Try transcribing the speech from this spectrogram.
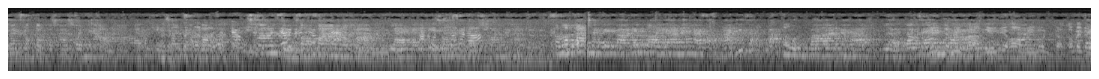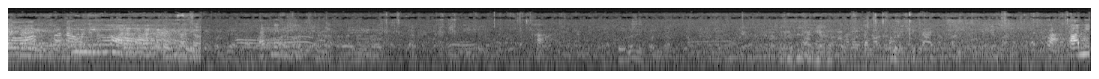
ชันสำหรับประชาชนค่ะแอปพลิเคชันสำหรับช่างศูนย์ซ่อมบ้านนะคะ และแอปพลิเคชันสำหรับช่างค่ะสำหรับการใช้ไฟฟ้าเรียบร้อยแล้วนะคะ สามารถที่จะปักหมุดบ้านนะคะ แล้วก็แจ้งจะมีภาพมียี่ห้อมีรุ่นก็ไม่เป็นไรได้รุ่นยี่ห้อแล้วก็การที่สุดแอดมินค่ะตัวละหนึ่งคนครับ ค่ะตอนนี้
